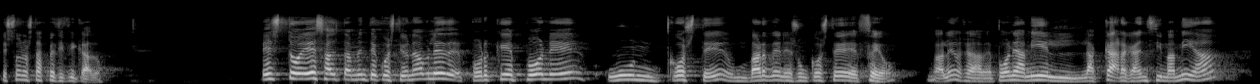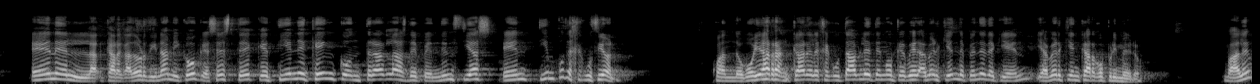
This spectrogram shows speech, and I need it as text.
Esto no está especificado. Esto es altamente cuestionable porque pone un coste, un barden es un coste feo, ¿vale? O sea, me pone a mí la carga encima mía en el cargador dinámico, que es este, que tiene que encontrar las dependencias en tiempo de ejecución. Cuando voy a arrancar el ejecutable tengo que ver a ver quién depende de quién y a ver quién cargo primero, ¿vale?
